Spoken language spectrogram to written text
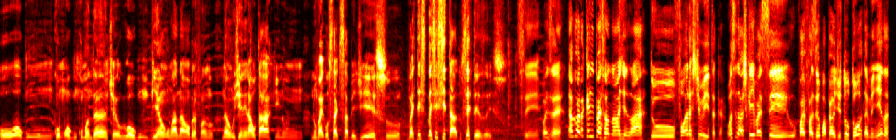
ou algum, como, algum comandante, ou algum peão lá na obra falando, não, o General Tarkin não, não vai gostar de saber disso. Vai, ter, vai ser citado, certeza isso. Sim, pois é. Agora aquele personagem lá do Forrest Whitaker. Vocês acham que ele vai ser, vai fazer o papel de tutor da menina?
